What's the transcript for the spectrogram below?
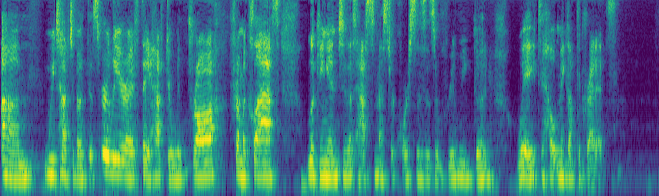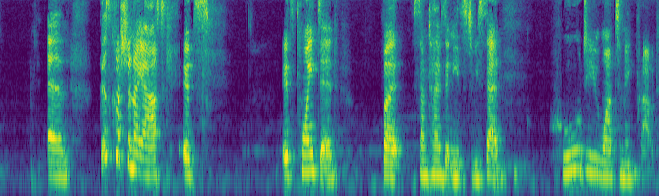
Um, we talked about this earlier. If they have to withdraw from a class, looking into the past semester courses is a really good way to help make up the credits. And this question I ask, it's, it's pointed, but sometimes it needs to be said. Who do you want to make proud?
